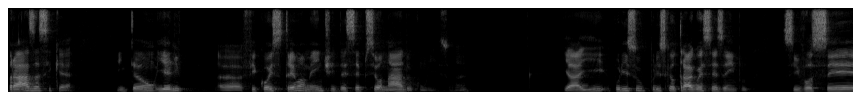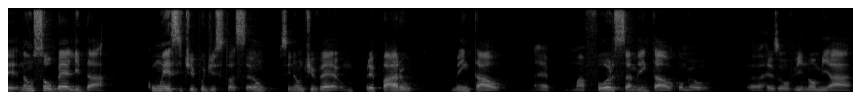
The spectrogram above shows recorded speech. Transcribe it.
brasa sequer. Então, e ele uh, ficou extremamente decepcionado com isso, né? E aí, por isso, por isso que eu trago esse exemplo. Se você não souber lidar com esse tipo de situação, se não tiver um preparo mental, né, uma força mental, como eu uh, resolvi nomear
